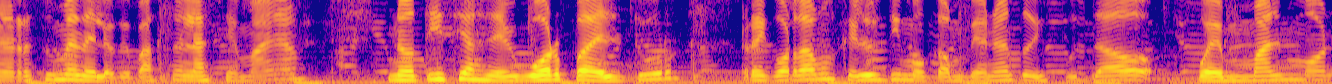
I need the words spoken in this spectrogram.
el resumen de lo que pasó en la semana. Noticias del World del Tour. Recordamos que el último campeonato disputado fue en Malmö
